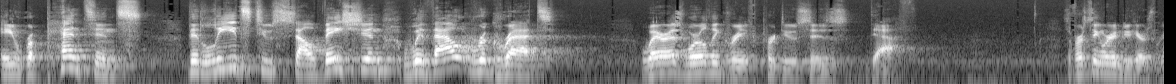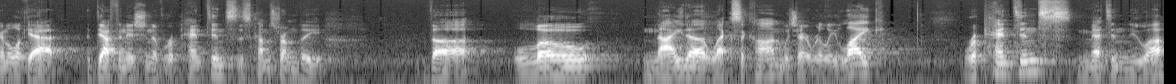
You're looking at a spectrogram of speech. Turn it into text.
a repentance that leads to salvation without regret, whereas worldly grief produces death. So the first thing we're going to do here is we're going to look at the definition of repentance. This comes from the, the Louw-Nida lexicon, which I really like. Repentance, metanoia,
